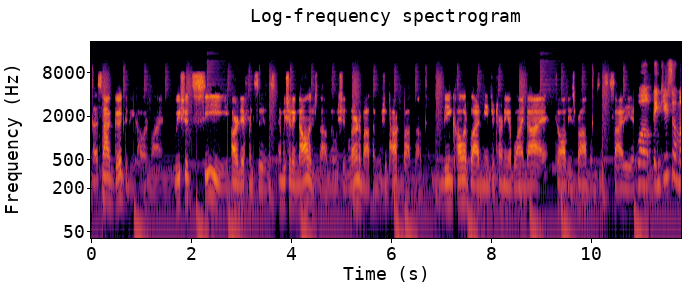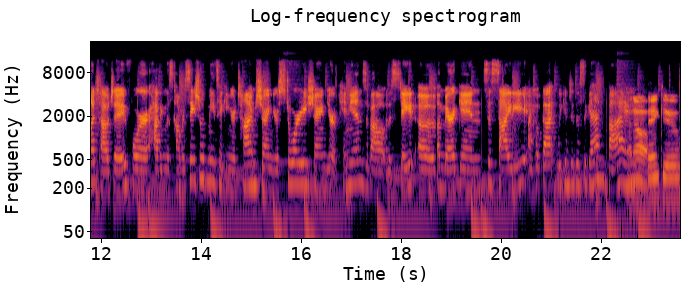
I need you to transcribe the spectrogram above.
That's not good to be colorblind. We should see our differences and we should acknowledge them and we should learn about them. We should talk about them. Being colorblind means you're turning a blind eye to all these problems in society. Well, thank you so much, Chao J, for having this conversation with me, taking your time, sharing your story, sharing your opinions about the state of American society. I hope that we can do this again. Bye. I know. Thank you.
